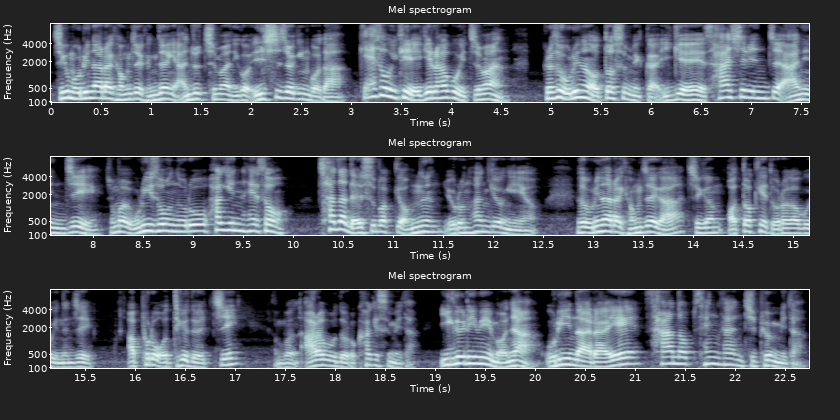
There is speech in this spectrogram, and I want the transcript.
지금 우리나라 경제 굉장히 안 좋지만 이거 일시적인 거다. 계속 이렇게 얘기를 하고 있지만 그래서 우리는 어떻습니까? 이게 사실인지 아닌지 정말 우리 손으로 확인해서 찾아낼 수밖에 없는 이런 환경이에요. 그래서 우리나라 경제가 지금 어떻게 돌아가고 있는지 앞으로 어떻게 될지 한번 알아보도록 하겠습니다. 이 그림이 뭐냐? 우리나라의 산업 생산 지표입니다.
